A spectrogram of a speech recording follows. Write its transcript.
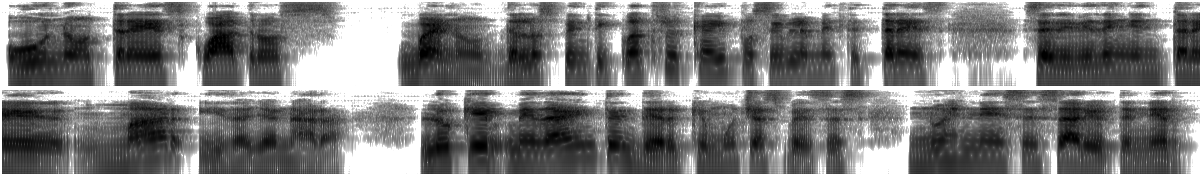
1, 3, 4, bueno, de los 24 que hay, posiblemente 3 se dividen entre Mar y Dayanara. Lo que me da a entender que muchas veces no es necesario tener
